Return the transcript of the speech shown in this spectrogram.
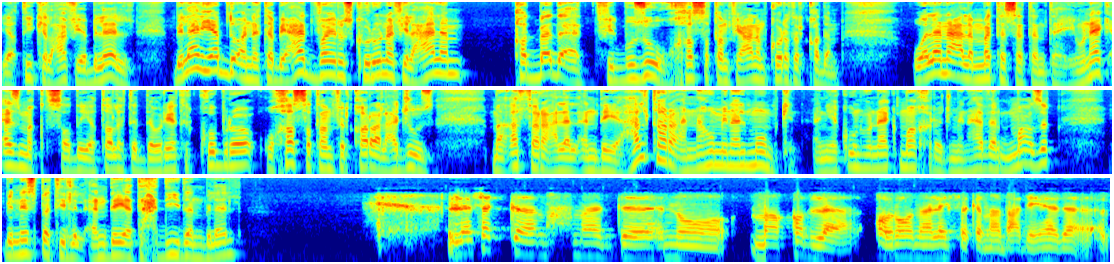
يعطيك العافية بلال. بلال يبدو أن تبعات فيروس كورونا في العالم قد بدأت في البزوغ خاصة في عالم كرة القدم. ولا نعلم متى ستنتهي. هناك أزمة اقتصادية طالت الدوريات الكبرى وخاصة في القارة العجوز ما أثر على الأندية. هل ترى أنه من الممكن أن يكون هناك مخرج من هذا المأزق بالنسبة للأندية تحديدا بلال؟ لا شك محمد أنه ما قبل كورونا ليس كما بعد هذا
